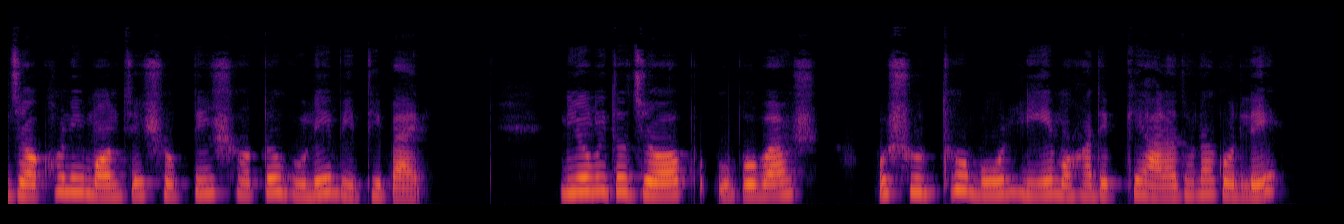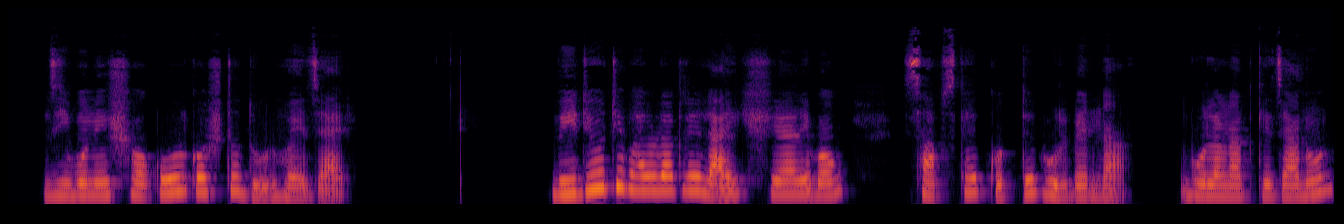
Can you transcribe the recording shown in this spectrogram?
যখন এই মন্ত্রের শক্তি শত গুণে বৃদ্ধি পায়। নিয়মিত জপ, উপবাস ও শুদ্ধ মন নিয়ে মহাদেবকে আরাধনা করলে জীবনের সকল কষ্ট দূর হয়ে যায়। ভিডিওটি ভালো লাগলে লাইক, শেয়ার এবং সাবস্ক্রাইব করতে ভুলবেন না। ভোলানাথকে জানুন,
